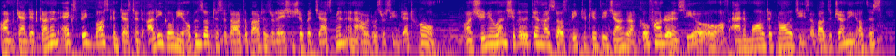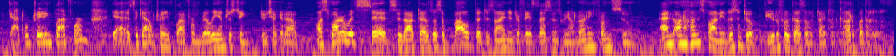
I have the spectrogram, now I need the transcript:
On Candid Kanan, ex Big Boss contestant Ali Goni opens up to Siddharth about his relationship with Jasmine and how it was received at home. On Shrinu1, Shiladitya and myself speak to Kirti Jangra, co-founder and COO of Animal Technologies, about the journey of this cattle trading platform. Yeah, it's a cattle trading platform. Really interesting. Do check it out. On Smarter with Sid, Siddharth tells us about the design interface lessons we are learning from Zoom. And on Hansvani, listen to a beautiful ghazal titled Ghar Badal.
